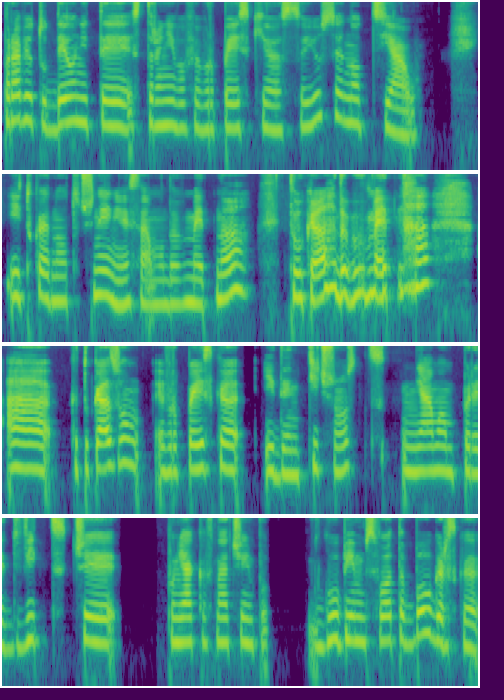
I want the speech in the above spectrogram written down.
прави от отделните страни в Европейския съюз едно цяло. И тук е едно уточнение, само да вметна, тук да го вметна. А, като казвам европейска идентичност, нямам предвид, че по някакъв начин губим своята българска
